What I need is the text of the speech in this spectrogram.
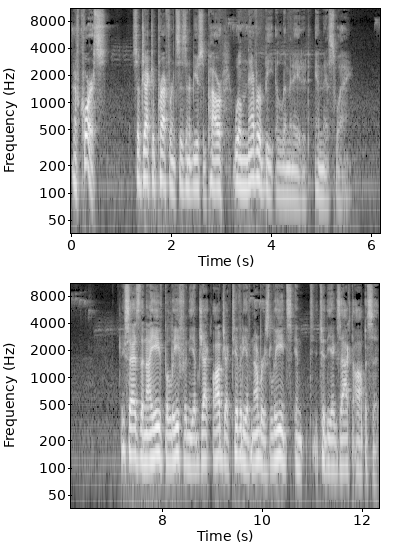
And of course, subjective preferences and abuse of power will never be eliminated in this way. He says the naive belief in the object- objectivity of numbers leads in, to the exact opposite.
